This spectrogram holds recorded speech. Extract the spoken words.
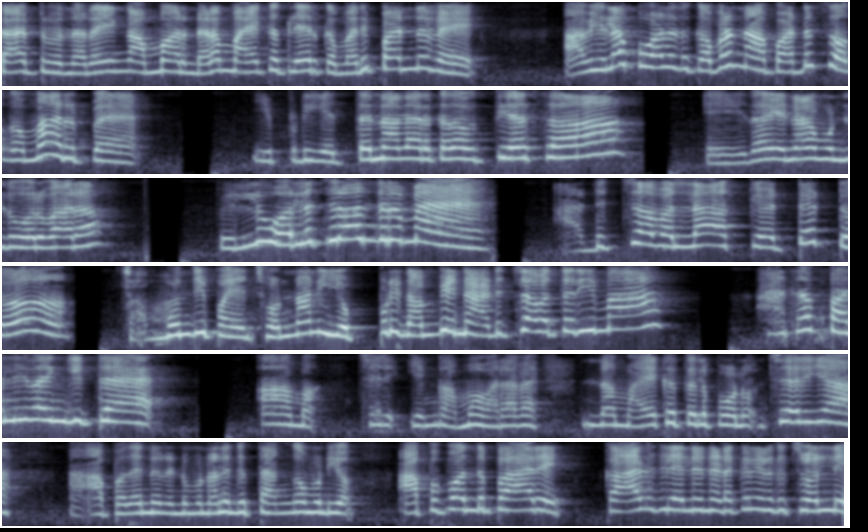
டாக்டர் வந்தாலும் எங்க அம்மா இருந்தாலும் மயக்கத்துல இருக்க மாதிரி பண்ணுவேன். அவையெல்லாம் போனதுக்கு அப்புறம் நான் பாட்டு சுகமா இருப்பேன். இப்படி எத்தனை நாளா இருக்கதா வித்தியாசம்? ஏதோ என்ன முடிஞ்சது ஒரு வாரம். பில்லு ஒரு லட்சம் வந்துருமே. அடிச்சவல்ல கெட்டட்டும். சம்மந்தி பையன் சொன்னா நீ எப்படி நம்பி என்ன அடிச்சவ தெரியுமா? அதான் பழி வாங்கிட்ட ஆமா சரி எங்க அம்மா வராவ. நான் மயக்கத்துல போகணும் சரியா? அப்பதான் ரெண்டு மூணு நாள் இங்க தங்க முடியும். அப்பப்ப வந்து பாரு. காலேஜ்ல என்ன நடக்குன்னு எனக்கு சொல்லு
